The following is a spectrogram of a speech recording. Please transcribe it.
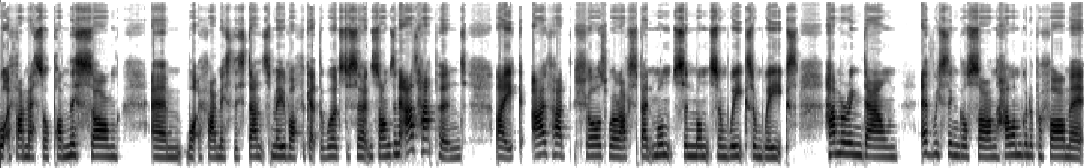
what if I mess up on this song? Um, what if I miss this dance move or forget the words to certain songs? And it has happened. Like I've had shows where I've spent months and months and weeks and weeks hammering down every single song, how I'm going to perform it,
